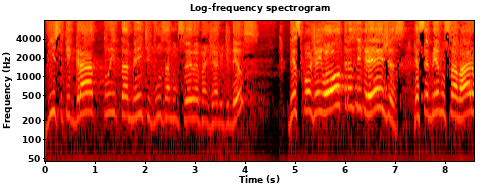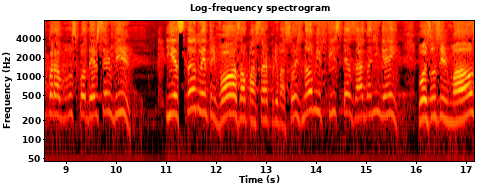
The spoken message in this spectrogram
visto que gratuitamente vos anunciei o Evangelho de Deus? Despojei outras igrejas, recebendo salário para vos poder servir. E estando entre vós ao passar privações, não me fiz pesado a ninguém, pois os irmãos,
